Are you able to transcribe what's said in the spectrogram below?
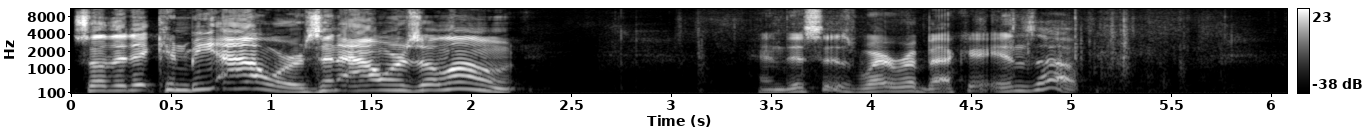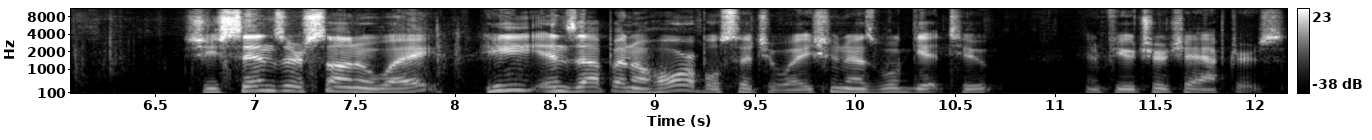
so that it can be ours and ours alone. And this is where Rebecca ends up. She sends her son away. He ends up in a horrible situation, as we'll get to in future chapters.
